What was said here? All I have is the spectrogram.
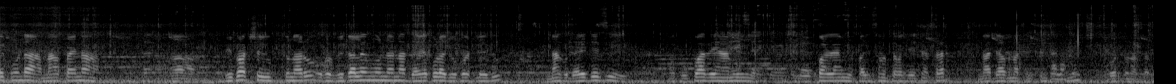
లేకుండా నా పైన వివక్ష చూపుతున్నారు. ఒక వికలంగా దయ కూడా చూపట్లేదు. నాకు దయచేసి నాకు ఉపాధి హామీ ఉపాధి హామీ పది సంవత్సరాలు చేసిన సార్. నా జాబ్ నాకు ఇప్పించాలని కోరుతున్నాను సార్.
